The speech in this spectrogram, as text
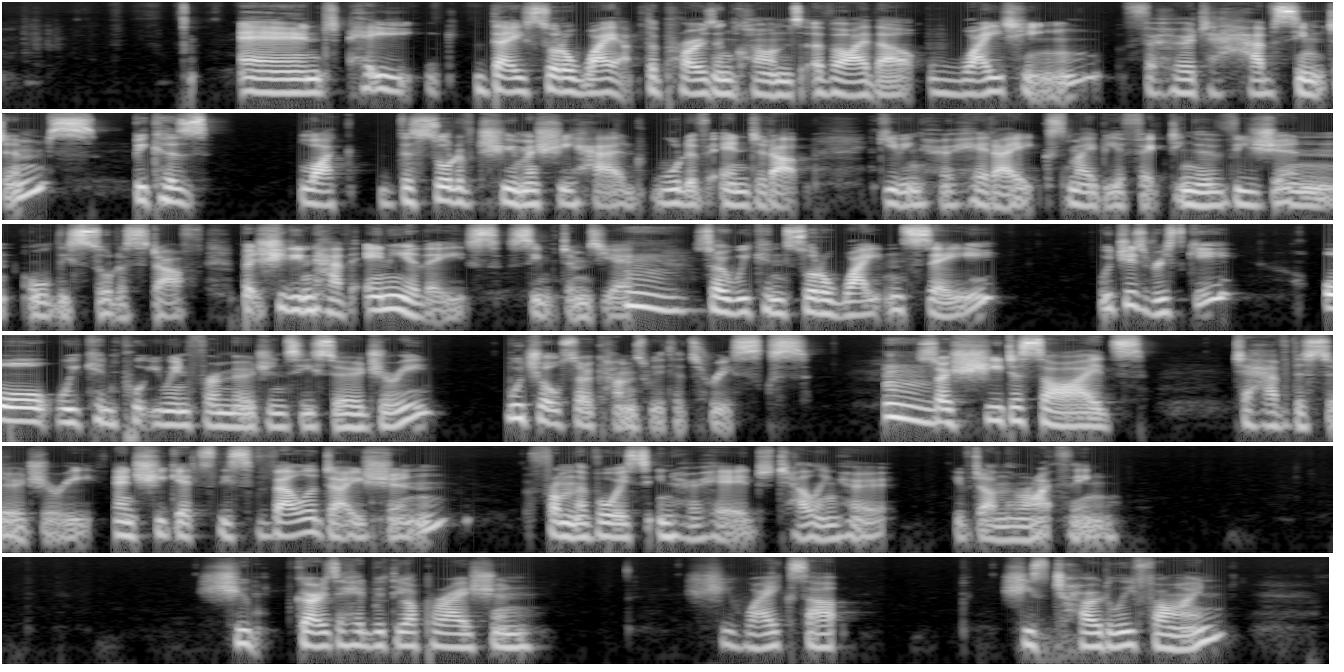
and he they sort of weigh up the pros and cons of either waiting for her to have symptoms because like the sort of tumor she had would have ended up giving her headaches maybe affecting her vision all this sort of stuff but she didn't have any of these symptoms yet Mm. so we can sort of wait and see which is risky or we can put you in for emergency surgery which also comes with its risks Mm. so she decides to have the surgery and she gets this validation from the voice in her head telling her, You've done the right thing. She goes ahead with the operation. She wakes up. She's totally fine.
